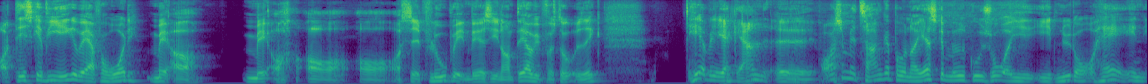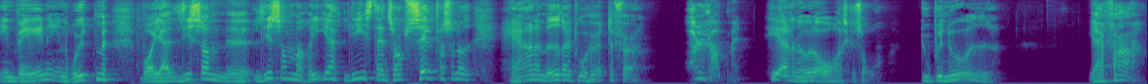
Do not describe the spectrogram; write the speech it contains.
Og det skal vi ikke være for hurtigt med at, med at, at, at, at sætte flueben ved at sige, det har vi forstået, ikke? Her vil jeg gerne, øh, også med tanke på, når jeg skal møde Guds ord i, i et nyt år, have en, en vane, en rytme, hvor jeg ligesom, øh, ligesom Maria lige stands op selv for sådan noget. Herren er med dig, du har hørt det før. Hold op, mand. Her er der noget at overraskes over. Du benåede. Jeg erfar,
